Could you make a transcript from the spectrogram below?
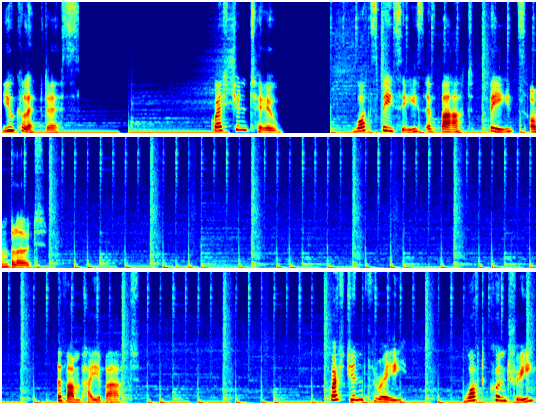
Eucalyptus. Question 2. What species of bat feeds on blood? The vampire bat. Question 3. What country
